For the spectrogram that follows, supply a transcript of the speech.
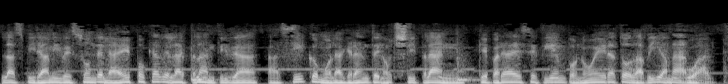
Las pirámides son de la época de la Atlántida, así como la Gran Tenochtitlán, que para ese tiempo no era todavía náhuatl.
